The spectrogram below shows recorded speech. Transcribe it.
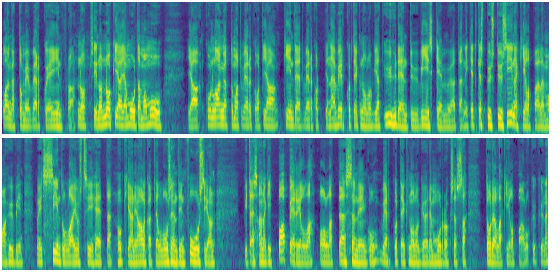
langattomien verkkojen infraa? No siinä on Nokia ja muutama muu. Ja kun langattomat verkot ja kiinteät verkot ja nämä verkkoteknologiat yhdentyy 5G myötä, niin ketkäs pystyy siinä kilpailemaan hyvin? No itse siinä tullaan just siihen, että Nokian ja Alcatel Lucentin fuusion pitäisi ainakin paperilla olla tässä niin kuin verkkoteknologioiden murroksessa todella kilpailukykyinen.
